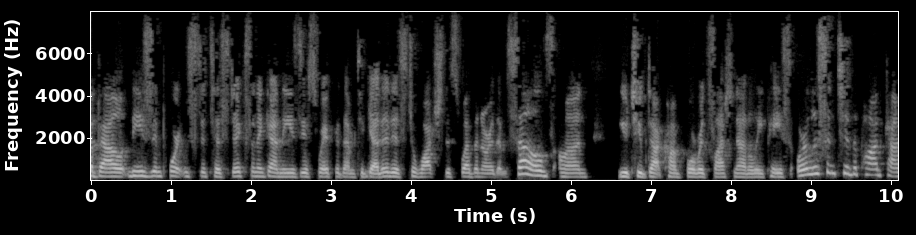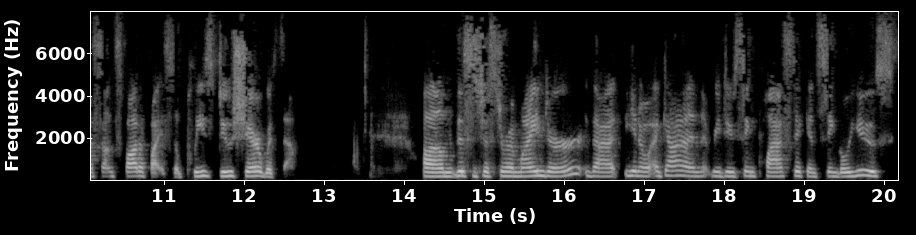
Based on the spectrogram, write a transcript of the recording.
about these important statistics. And again, the easiest way for them to get it is to watch this webinar themselves on youtube.com forward slash Natalie Pace or listen to the podcast on Spotify. So please do share with them. Um, this is just a reminder that, you know, again, reducing plastic and single use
